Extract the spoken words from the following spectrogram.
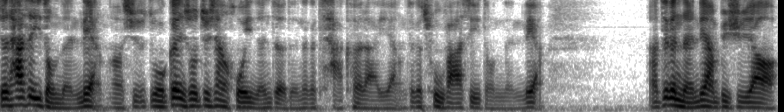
就是它是一种能量啊。其实我跟你说，就像火影忍者的那个查克拉一样，这个触发是一种能量啊，这个能量必须要。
